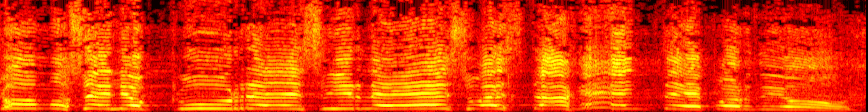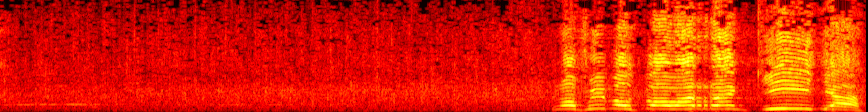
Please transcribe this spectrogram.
¿Cómo se le ocurre decirle eso a esta gente, por Dios? Nos fuimos para Barranquilla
